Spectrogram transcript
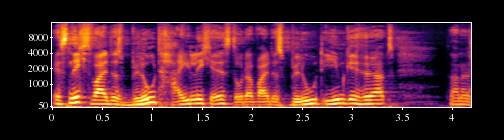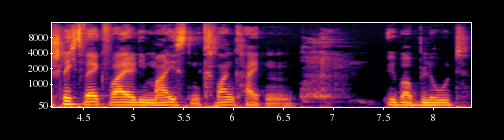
ist nicht, weil das Blut heilig ist oder weil das Blut ihm gehört, sondern schlichtweg, weil die meisten Krankheiten über Blut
